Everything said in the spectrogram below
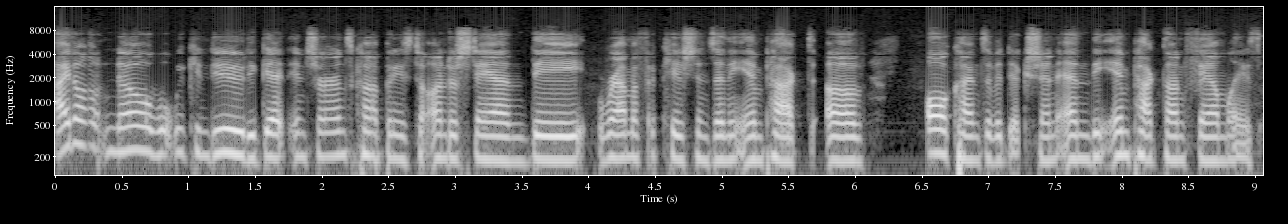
I don't know what we can do to get insurance companies to understand the ramifications and the impact of all kinds of addiction and the impact on families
